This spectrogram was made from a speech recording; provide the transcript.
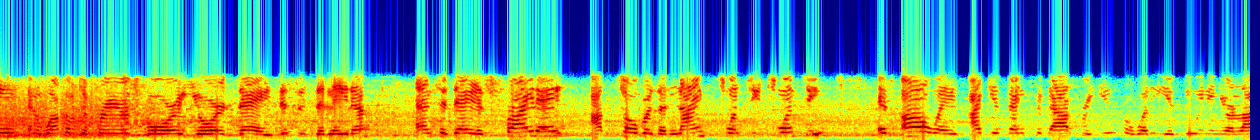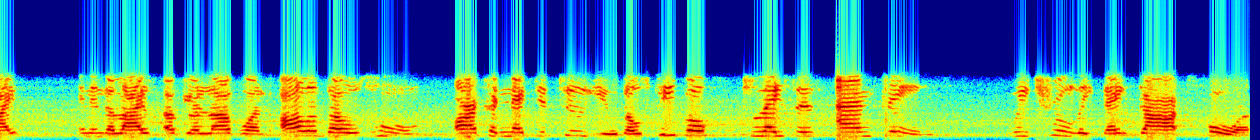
and welcome to Prayers for Your Day. This is Danita, and today is Friday, October the 9th, 2020. As always, I give thanks to God for you for what He is doing in your life and in the lives of your loved ones, all of those whom are connected to you, those people, places, and things. We truly thank God for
